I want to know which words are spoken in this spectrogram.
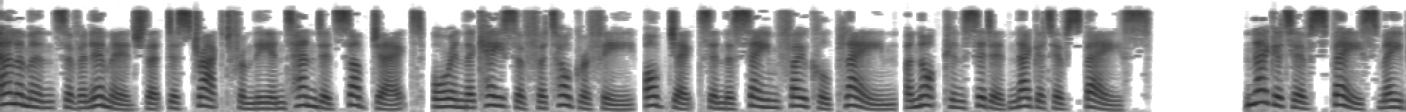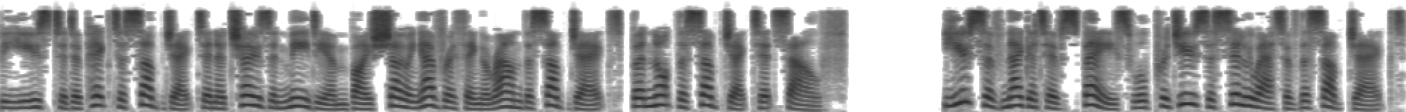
Elements of an image that distract from the intended subject, or in the case of photography, objects in the same focal plane, are not considered negative space. Negative space may be used to depict a subject in a chosen medium by showing everything around the subject, but not the subject itself. Use of negative space will produce a silhouette of the subject.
